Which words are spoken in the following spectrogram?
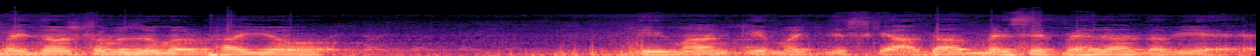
بھائی دوستوں بزرگ اور بھائیوں ایمان کی مجلس کے آداب میں سے پہلا ادب یہ ہے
